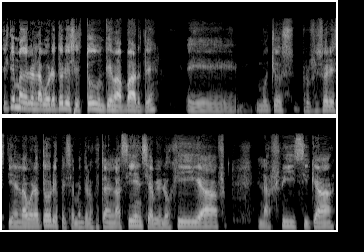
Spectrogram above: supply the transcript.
El tema de los laboratorios es todo un tema aparte. Eh, muchos profesores tienen laboratorios, especialmente los que están en la ciencia, biología, en la física,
